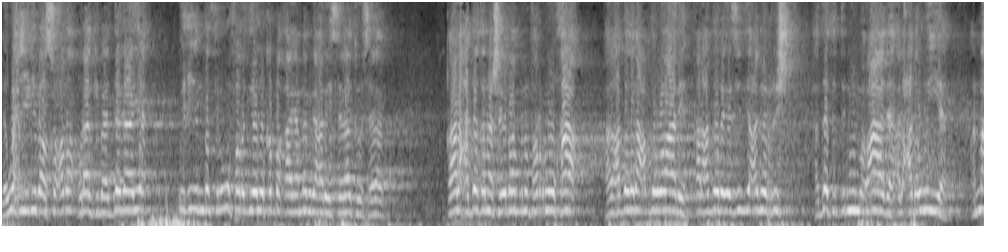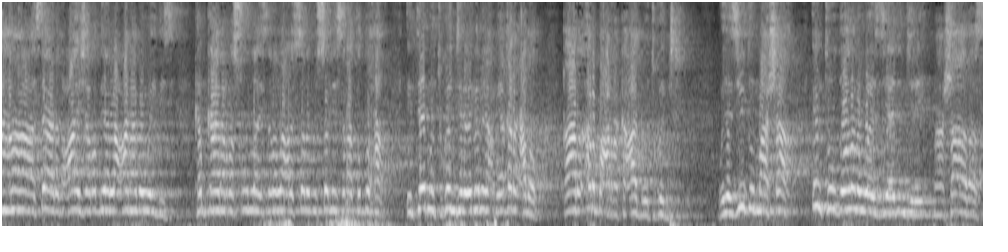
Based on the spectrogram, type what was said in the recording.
ila waxyigii baa socda qur'aankii baa degaaya wixii in dadki lagu farad yeeluu ka baqaaya nabiga calayh isalaatu wasalaam qaala xadaana shaybaan bnu faruuqa qala xaddaana cabdulwaarif qala xaddaana yaziid yacni rish xadaatni mucaada alcadawiya annaha sa'alat caaisha radi allahu canha ba weydiisay kam kaana rasuulu lahi sala allah alay slam yusallii salaata duxa intee buu tukan jiray nabiga meeqa ragcadood qaalat arbaca rakacaad buu tukan jiray wayaziidu maa shaa intuu doonana waa ziyaadin jiray maashaadaas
